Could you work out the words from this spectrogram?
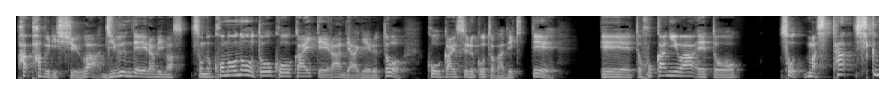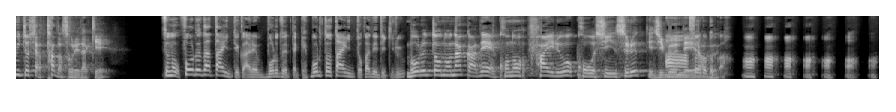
パ、パブリッシュは自分で選びます。その、このノートを公開って選んであげると、公開することができて、えっ、と、他には、えっ、と、そう、まあ、仕組みとしてはただそれだけ。そのフォルダ単位っていうか、あれ、ボルトやったっけ？ボルト単位とかでできる？ボルトの中でこのファイルを更新するって自分ああ、そういで選ぶ。うことか。あ、あ、あ、あ、あ、あ、あ。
